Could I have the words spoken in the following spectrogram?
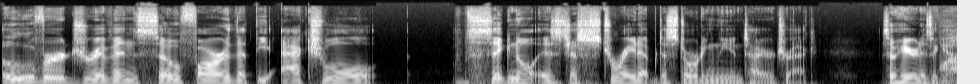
overdriven so far that the actual signal is just straight up distorting the entire track. So here it is again.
